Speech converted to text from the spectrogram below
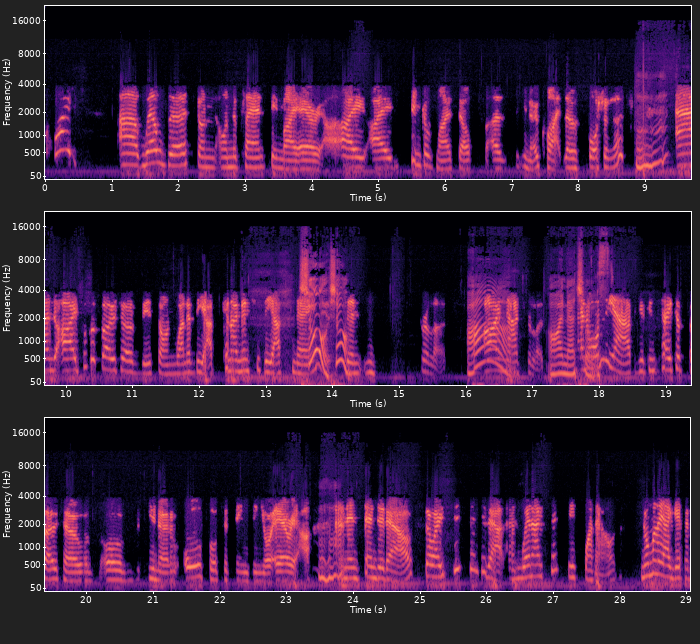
quite uh, well versed on on the plants in my area. I I think of myself as you know quite the botanist. hmm And I took a photo of this on one of the apps. Can I mention the app name? Sure, sure. The Naturalist. Ah, iNaturalist. And on the app, you can take a photo of, of, you know, all sorts of things in your area Mhm. and then send it out. So I did send it out. And when I sent this one out, normally I get a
